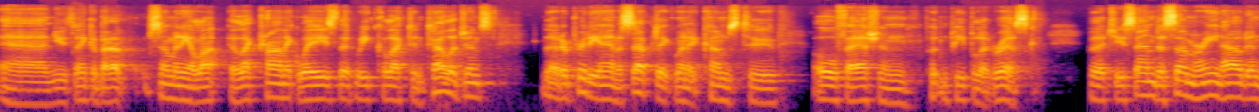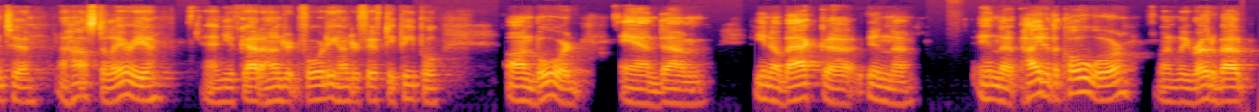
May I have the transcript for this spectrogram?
and you think about so many electronic ways that we collect intelligence that are pretty antiseptic when it comes to old fashioned putting people at risk. But you send a submarine out into a hostile area and you've got 140, 150 people on board. And um, you know, back uh, in the in the height of the Cold War, when we wrote about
